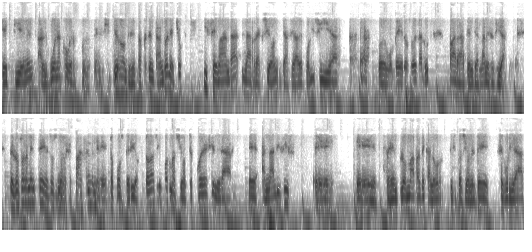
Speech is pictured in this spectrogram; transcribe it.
que tienen alguna cobertura en el sitio donde se está presentando el hecho y se manda la reacción, ya sea de policía, o de bomberos o de salud, para atender la necesidad. Pero no solamente eso, sino que pasa en el evento posterior. Toda esa información te puede generar eh, análisis, eh, por ejemplo, mapas de calor, de situaciones de seguridad,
